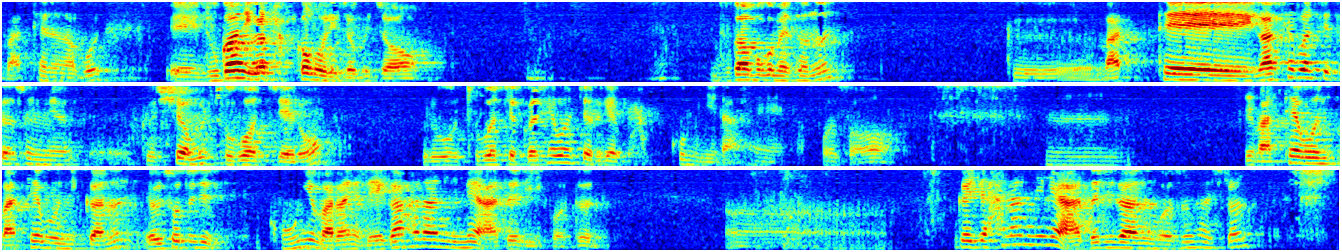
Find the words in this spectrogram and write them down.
마태는 하고 예, 누가 이걸 바꿔버리죠, 그죠? 누가복음에서는 그 마태가 세 번째 했던 성명 그 시험을 두 번째로 그리고 두 번째 걸 세 번째로 이렇게 바꿉니다. 예, 바꿔서 음, 이제 마태 보 마태 보니까는 여기서도 이제 공이 말하는 게 내가 하나님의 아들이거든. 어, 그러니까 이제 하나님의 아들이라는 것은 사실은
